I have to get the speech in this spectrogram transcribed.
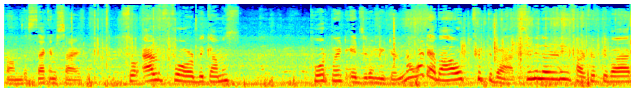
from the second side. So L4 becomes 4.80 meter. Now what about fifth bar? Similarly for fifth bar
